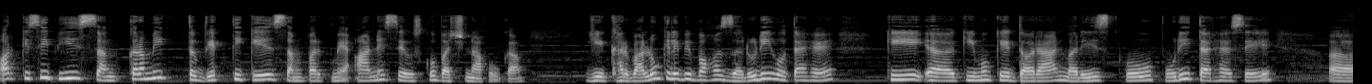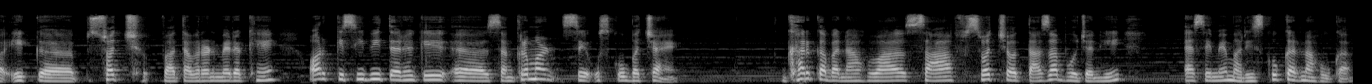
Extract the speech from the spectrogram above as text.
और किसी भी संक्रमित व्यक्ति के संपर्क में आने से उसको बचना होगा। ये घर वालों के लिए भी बहुत ज़रूरी होता है कि कीमो के दौरान मरीज़ को पूरी तरह से एक स्वच्छ वातावरण में रखें और किसी भी तरह के संक्रमण से उसको बचाएँ। घर का बना हुआ साफ़, स्वच्छ और ताज़ा भोजन ही ऐसे में मरीज़ को करना होगा।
